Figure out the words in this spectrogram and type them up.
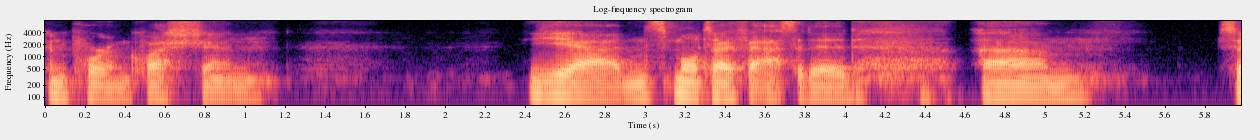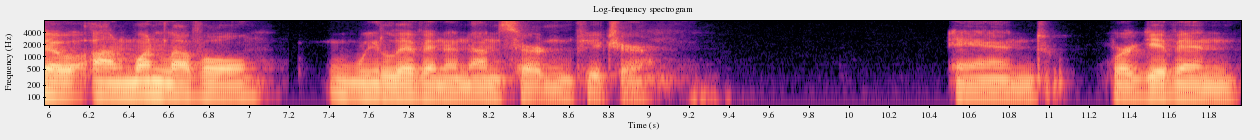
important question. Yeah, and it's multifaceted. Um, so, on one level, we live in an uncertain future, and we're given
